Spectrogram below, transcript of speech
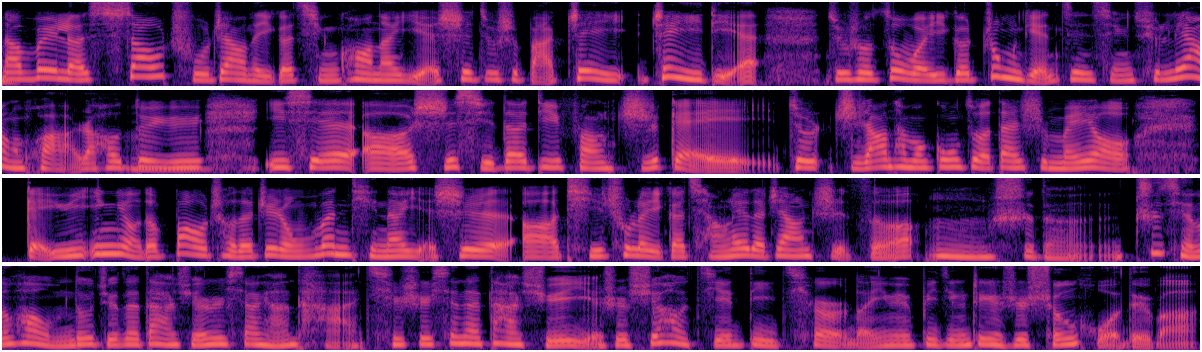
那为了消除这样的一个情况呢，也是就是把这这一点，就是说作为一个重点进行去量化。然后对于一些呃实习的地方，只给就只让他们工作，但是没有给予应有的报酬的这种问题呢，也是呃提出了一个强烈的这样指责。嗯，是的。之前的话，我们都觉得大学是象牙塔，其实现在大学也是需要接地气儿的，因为毕竟这个是生活，对吧？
